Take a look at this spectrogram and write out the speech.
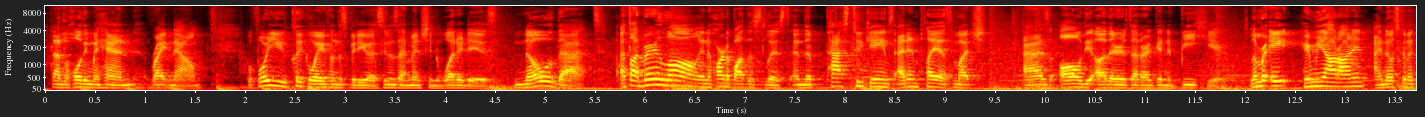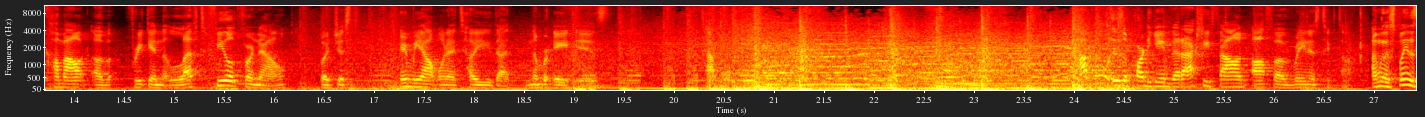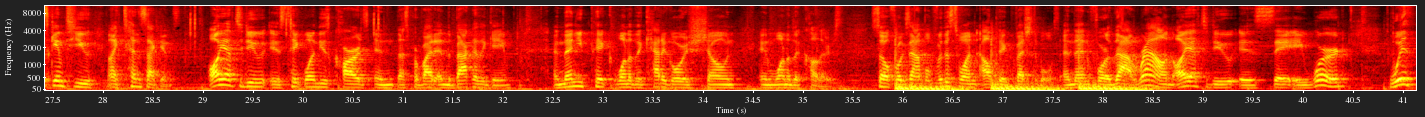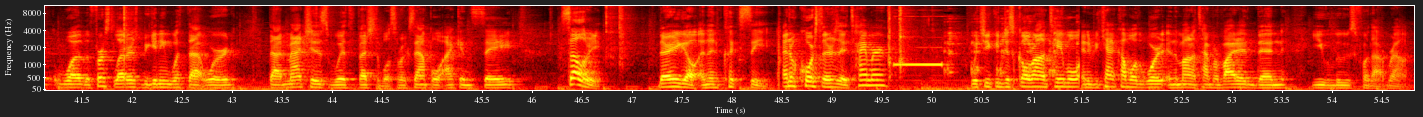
that I'm holding my hand right now, before you click away from this video as soon as I mention what it is, know that I thought very long and hard about this list and the past two games I didn't play as much as all the others that are gonna be here. Number eight, hear me out on it. I know it's gonna come out of freaking left field for now, but just hear me out when I tell you that number eight is Tapple. Tapple is a party game that I actually found off of Reina's TikTok. I'm gonna explain this game to you in like 10 seconds. All you have to do is take one of these cards in, that's provided in the back of the game, and then you pick one of the categories shown in one of the colors. So for example, for this one, I'll pick vegetables. And then for that round, all you have to do is say a word with what the first letters beginning with that word that matches with vegetables. For example, I can say celery. There you go, and then click C. And of course, there's a timer, which you can just go around the table, and if you can't come up with a word in the amount of time provided, then you lose for that round.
